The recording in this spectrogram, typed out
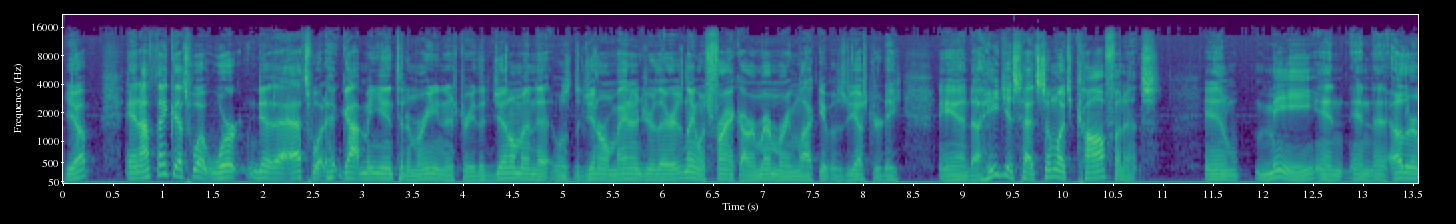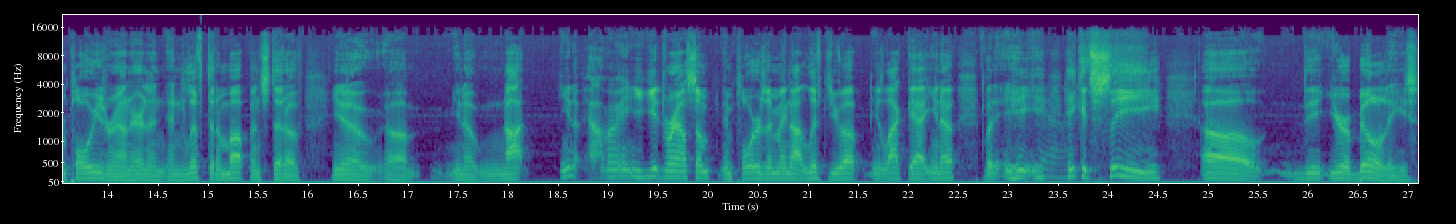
Yep, and I think that's what worked. That's what got me into the marine industry. The gentleman that was the general manager there, his name was Frank. I remember him like it was yesterday, and uh, he just had so much confidence in me and, and the other employees around there, and, and lifted them up instead of you know um, you know not you know, I mean, you get around some employers they may not lift you up you like that, you know. But he he could see uh, the your abilities,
